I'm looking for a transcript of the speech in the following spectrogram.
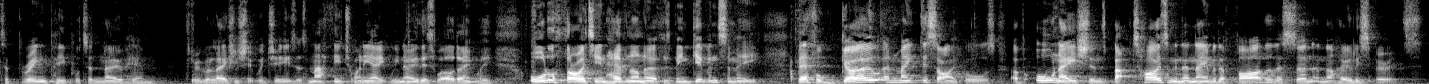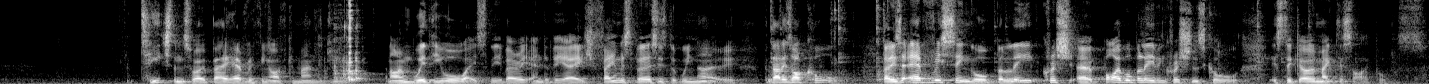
to bring people to know Him through relationship with Jesus. Matthew 28, we know this well, don't we? All authority in heaven and earth has been given to me. Therefore, go and make disciples of all nations, baptize them in the name of the Father, the Son, and the Holy Spirit Teach them to obey everything I've commanded you, and I'm with you always to the very end of the age. Famous verses that we know, but that is our call. That is every single believe, uh, Bible believing Christian's call is to go and make disciples.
